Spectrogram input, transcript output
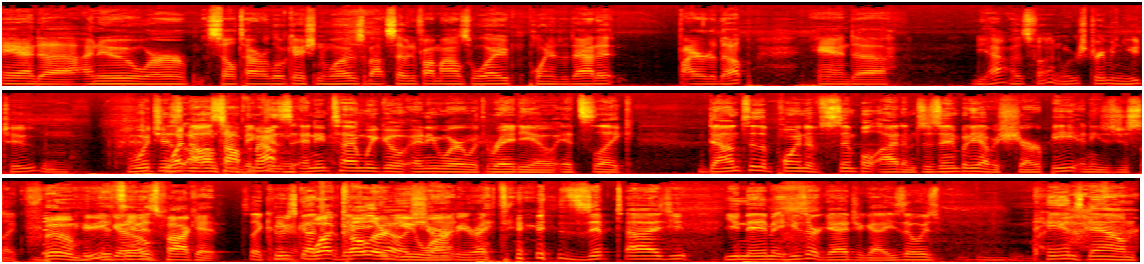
and uh, I knew where the cell tower location was, about seventy-five miles away. Pointed it at it, fired it up, and uh, yeah, it was fun. We were streaming YouTube and Which is whatnot on awesome top of the because mountain. anytime we go anywhere with radio, it's like down to the point of simple items. Does anybody have a sharpie? And he's just like, Boom! here you it's go. in his pocket. It's like who's got What there you color go, do you a want? Sharpie right there. Zip ties, you you name it. He's our gadget guy. He's always hands down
